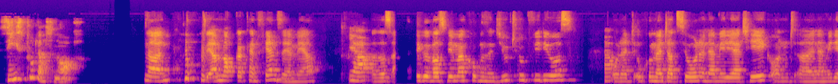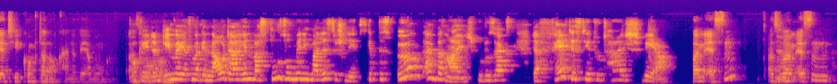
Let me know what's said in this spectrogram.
Siehst du das noch? Nein, wir haben noch gar keinen Fernseher mehr. Ja. Also das Einzige, was wir mal gucken, sind YouTube-Videos oder Dokumentation in der Mediathek und äh, in der Mediathek kommt dann auch keine Werbung. Also, okay, dann gehen wir jetzt mal genau dahin, was du so minimalistisch lebst. Gibt es irgendeinen Bereich, wo du sagst, da fällt es dir total schwer? Beim Essen. Also ja. beim Essen,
